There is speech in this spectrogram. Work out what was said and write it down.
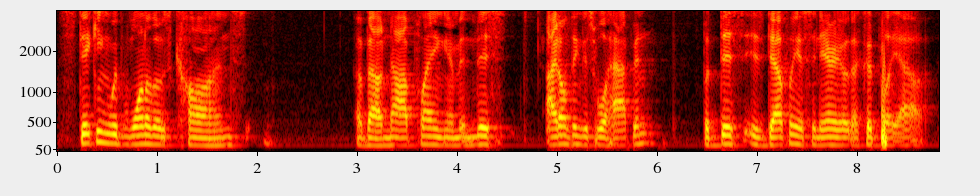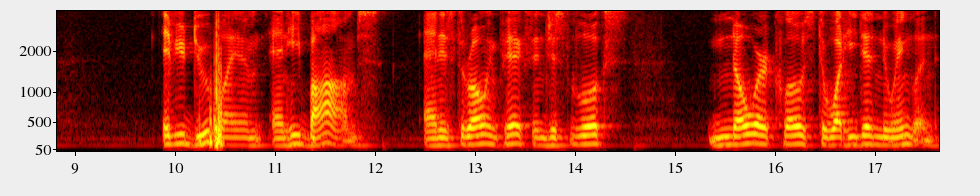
Sticking with one of those cons about not playing him, and this I don't think this will happen, but this is definitely a scenario that could play out. If you do play him and he bombs and is throwing picks and just looks nowhere close to what he did in New England,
